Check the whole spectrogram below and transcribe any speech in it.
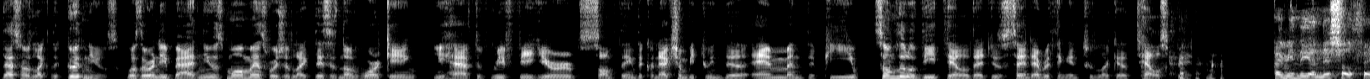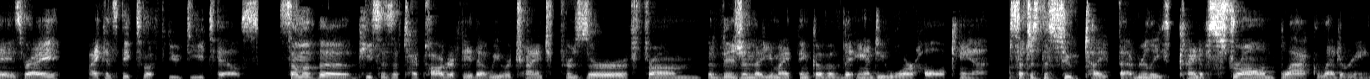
that sounds like the good news. Was there any bad news moments where you're like, this is not working? You have to refigure something, the connection between the M and the P, some little detail that just sent everything into like a tailspin. I mean, the initial phase, right? I can speak to a few details. Some of the pieces of typography that we were trying to preserve from the vision that you might think of of the Andy Warhol can, such as the soup type, that really kind of strong black lettering.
